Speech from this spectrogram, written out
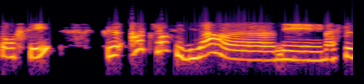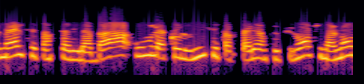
penser que ah tiens c'est bizarre euh, mais ma femelle s'est installée là-bas ou la colonie s'est installée un peu plus loin. Finalement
